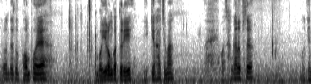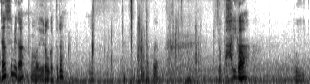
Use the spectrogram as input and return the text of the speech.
이런데도 범퍼에 뭐 이런 것들이 있긴 하지만 에이, 뭐 상관없어요. 뭐 괜찮습니다. 뭐 이런 것들은 음, 괜찮고요. 저 파리가 뭐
